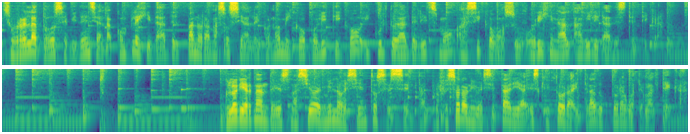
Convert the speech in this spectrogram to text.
Sus relatos evidencian la complejidad del panorama social, económico, político y cultural del istmo, así como su original habilidad estética. Gloria Hernández nació en 1960, profesora universitaria, escritora y traductora guatemalteca,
